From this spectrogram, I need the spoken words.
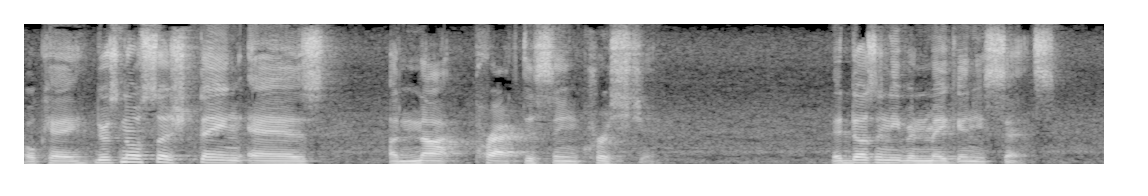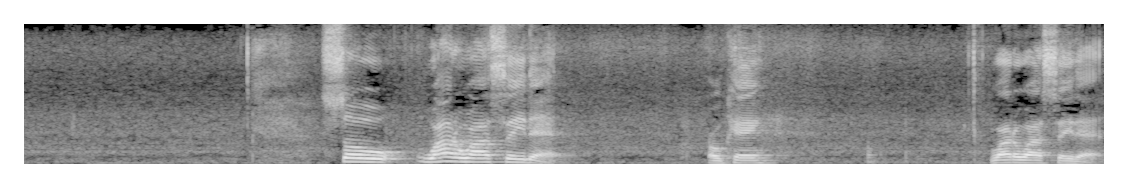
Okay? There's no such thing as a not practicing Christian. It doesn't even make any sense. So, why do I say that? Okay? Why do I say that?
